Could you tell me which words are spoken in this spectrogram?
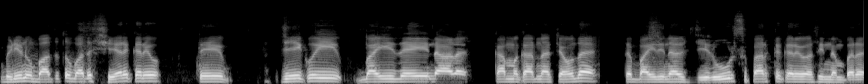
ਵੀਡੀਓ ਨੂੰ ਵੱਧ ਤੋਂ ਵੱਧ ਸ਼ੇਅਰ ਕਰਿਓ ਤੇ ਜੇ ਕੋਈ ਬਾਈ ਦੇ ਨਾਲ ਕੰਮ ਕਰਨਾ ਚਾਹੁੰਦਾ ਹੈ, ਤੇ ਬਾਈ ਦੇ ਨਾਲ ਜਰੂਰ ਸੰਪਰਕ ਕਰਿਓ, ਅਸੀਂ ਨੰਬਰ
